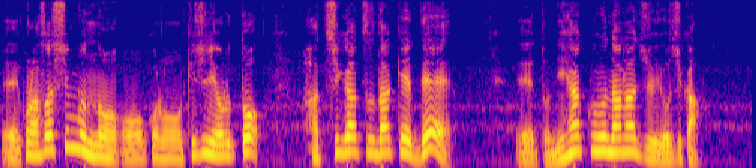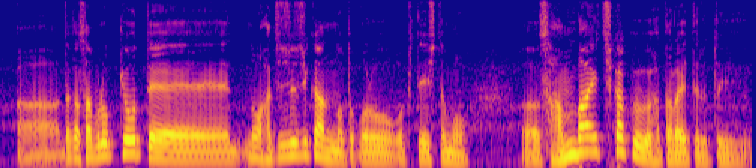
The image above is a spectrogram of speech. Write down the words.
この朝日新聞のこの記事によると8月だけで、えー、と274時間あだからサブロック協定の80時間のところを規定しても3倍近く働いてるという、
